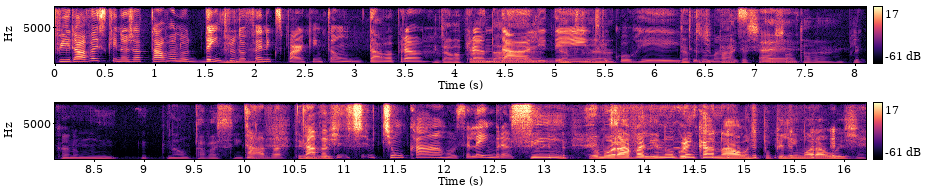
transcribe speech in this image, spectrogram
virava a esquina, já tava no, dentro Uhum. do Phoenix Park. Então, dava pra, Dava andar, andar, é. ali Dentro, dentro, é. correr e Dentro tudo de mais. parque, assim, o É, pessoal não tava implicando. Não, tava assim. tava, Teve tava. vez- Tinha um carro, você lembra? Sim, eu morava ali no Grand Canal, onde Pupilim mora hoje.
